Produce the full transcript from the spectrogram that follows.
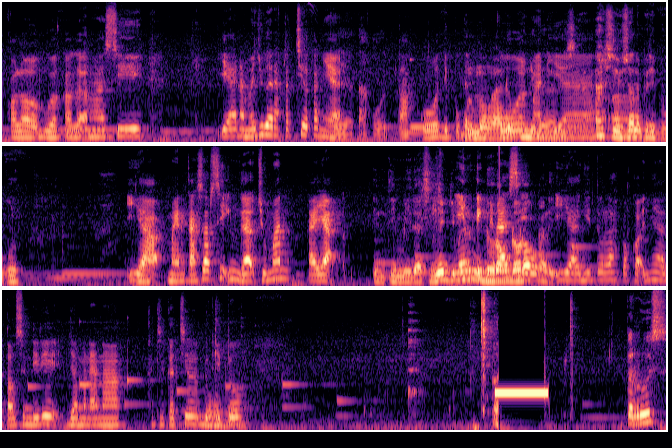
Kalau gua kagak ngasih, ya namanya juga anak kecil kan ya, Iya takut. takut dipukul-pukul sama dia. Ah seriusan Oh. sampai dipukul? Iya, main kasar sih enggak, cuman kayak intimidasinya gimana intimidasi dorong-dorong kali iya gitulah pokoknya tahu sendiri zaman anak kecil-kecil begitu terus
